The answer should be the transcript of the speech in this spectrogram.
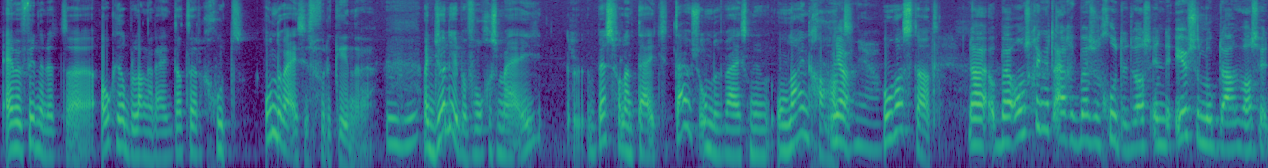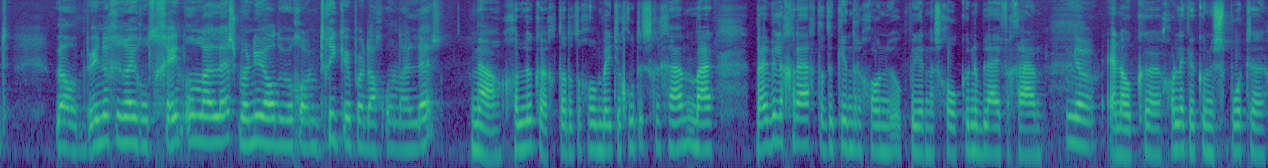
en we vinden het eh, ook heel belangrijk dat er goed onderwijs is voor de kinderen. Want jullie hebben volgens mij best wel een tijdje thuisonderwijs nu online gehad. Ja. Ja. Hoe was dat? Nou, bij ons ging het eigenlijk best wel goed. Het was in de eerste lockdown was het wel binnengeregeld, geen online les. Maar nu hadden we gewoon drie keer per dag online les. Nou, gelukkig dat het toch gewoon een beetje goed is gegaan. Maar wij willen graag dat de kinderen gewoon nu ook weer naar school kunnen blijven gaan. Ja. En ook eh, gewoon lekker kunnen sporten.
